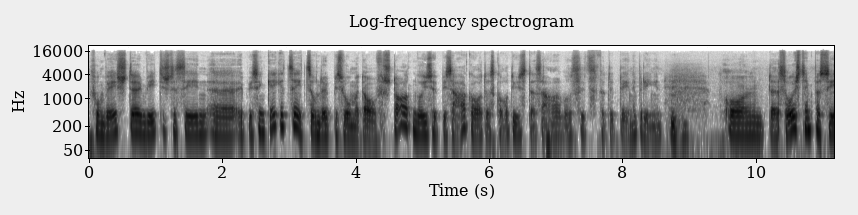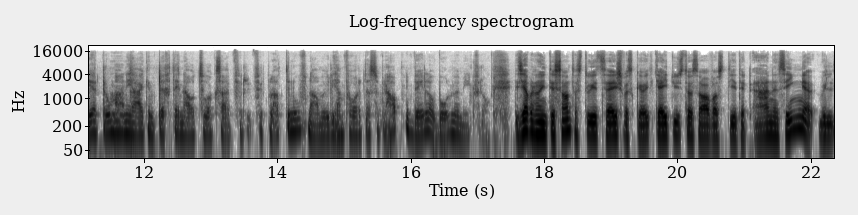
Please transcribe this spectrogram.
vom Westen im weitesten Sinn äh, etwas entgegenzusetzen und etwas, wo man da versteht und wo uns etwas angeht, was geht uns das an, was jetzt von dort bringen. Und äh, so ist es dann passiert. Darum habe ich eigentlich dann auch zugesagt für, für Plattenaufnahmen, weil ich habe vorher das überhaupt nicht will, obwohl man mich gefragt hat. Es ist aber noch interessant, dass du jetzt sagst, was geht, geht uns das an, was die dort hinten singen. Weil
